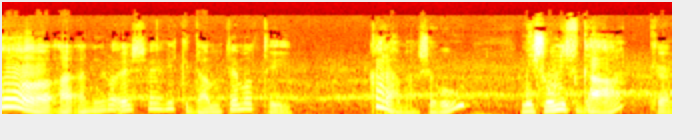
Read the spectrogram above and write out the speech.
או, אני רואה שהקדמתם אותי. קרה משהו? מישהו נפגע? כן,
